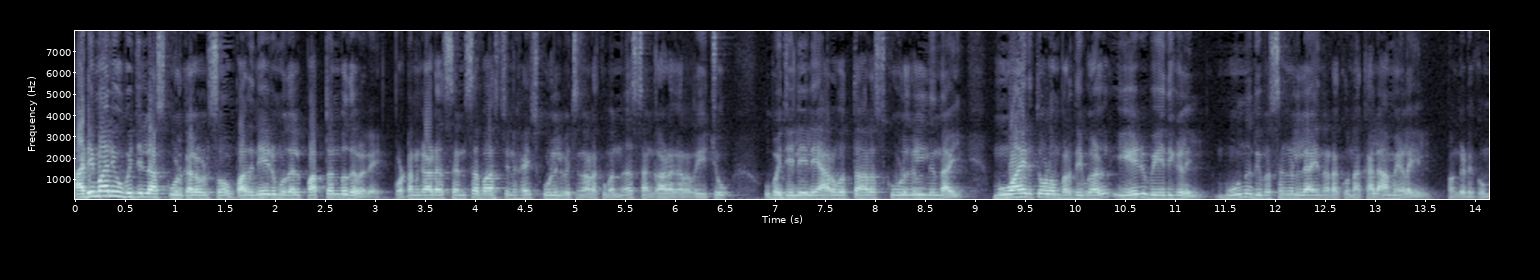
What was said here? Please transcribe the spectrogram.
അടിമാലി ഉപജില്ലാ സ്കൂൾ കലോത്സവം പതിനേഴ് മുതൽ പത്തൊൻപത് വരെ പൊട്ടൻകാട് സെന്റ് സെബാസ്റ്റ്യൻ ഹൈസ്കൂളിൽ വെച്ച് നടക്കുമെന്ന് സംഘാടകർ അറിയിച്ചു. ഉപജില്ലയിലെ അറുപത്തി സ്കൂളുകളിൽ നിന്നായി മൂവായിരത്തോളം പ്രതിഭകൾ ഏഴ് വേദികളിൽ മൂന്ന് ദിവസങ്ങളിലായി നടക്കുന്ന കലാമേളയിൽ പങ്കെടുക്കും.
